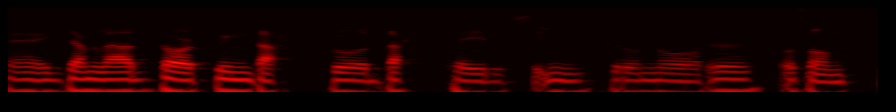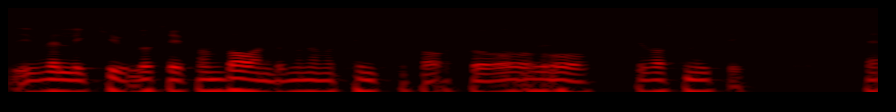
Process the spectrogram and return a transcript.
eh, gamla Darkwing Duck och Ducktails intron och, Mm. och sånt. Det är väldigt kul att se från barndomen när man tänker tillbaka och, Mm. och det var så mysigt. Eh,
